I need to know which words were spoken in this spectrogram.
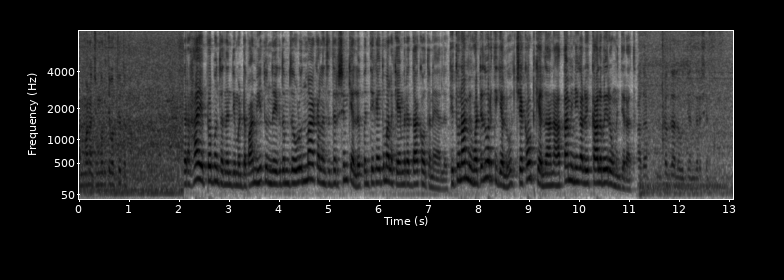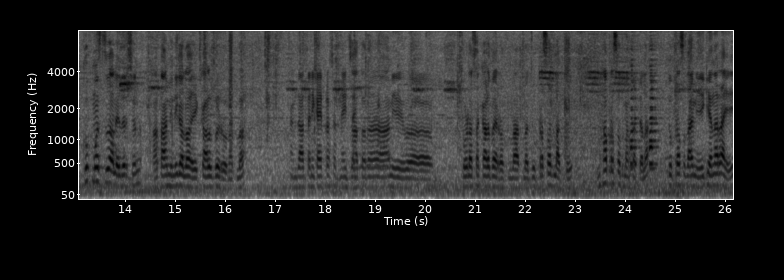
हनुमानाची मूर्ती बघते तो तर हा आहे प्रभूंचा नंदी मंडप आम्ही इथून एकदम जवळून महाकालांचं दर्शन केलं पण ते काही तुम्हाला कॅमेऱ्यात दाखवता नाही आलं. तिथून आम्ही हॉटेलवरती गेलो चेकआउट केलं आणि आता आम्ही निघालोय कालभैरव मंदिरात. आता कसं झालं उज्जैन दर्शन? खूप मस्त झालंय दर्शन. आता आम्ही निघालो आहे काळ भैरवनाथला आणि जाताना काय प्रसाद न्यायचा जाताना आम्ही अं, थोडासा काळ भैरवनाथला जो प्रसाद लागतो महाप्रसाद म्हणतात त्याला तो प्रसाद आम्ही घेणार आहे.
